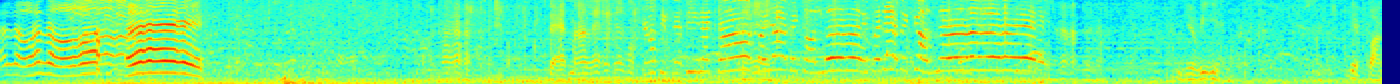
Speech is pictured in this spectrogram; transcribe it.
ฮัลโหล ฮัลโหล เฮ้ยอ่าแดดมาแล้ว90 นาทีนะจ๊ะไปได้ไปก่อนเลย ไปได้ไปก่อนเลยเดี๋ยววิ่งเรียกฟัง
